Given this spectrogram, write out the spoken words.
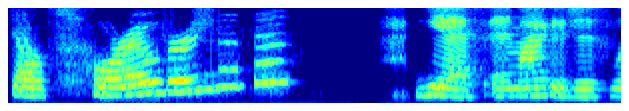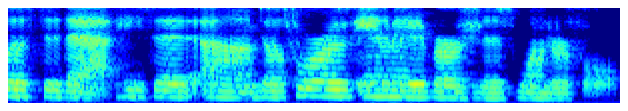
Del Toro version of this? Yes, and Micah just listed that. He said um, Del Toro's animated version is wonderful.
